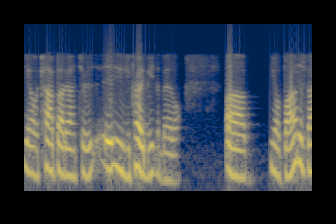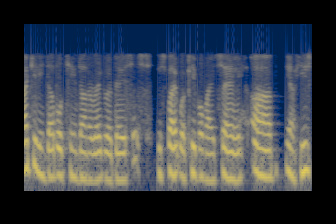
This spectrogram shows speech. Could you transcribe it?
you know a cop out answer is you probably meet in the middle. Uh, you know, Von is not getting double teamed on a regular basis, despite what people might say. Um, you know, he's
